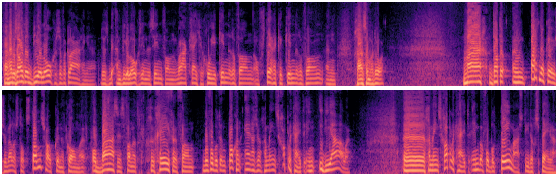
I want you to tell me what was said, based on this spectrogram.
Dan hebben ze altijd biologische verklaringen. Dus, en biologisch in de zin van waar krijg je goede kinderen van, of sterke kinderen van, en gaan ze maar door. Maar dat er een partnerkeuze wel eens tot stand zou kunnen komen op basis van het gegeven van bijvoorbeeld een, toch een ergens een gemeenschappelijkheid in idealen. Uh, gemeenschappelijkheid in bijvoorbeeld thema's die er spelen.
